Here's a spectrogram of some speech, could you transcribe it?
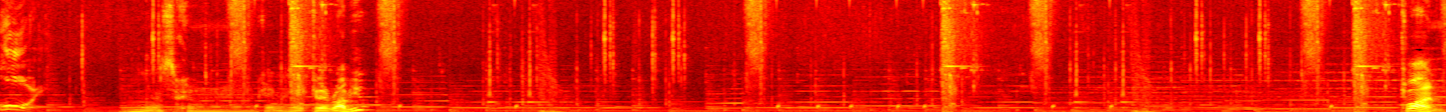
Oi! Hmm, that's cool. Okay, okay, can I rob you? Come on,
